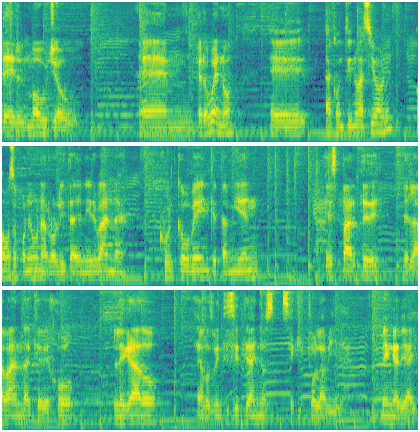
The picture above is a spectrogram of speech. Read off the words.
del Mojo. Em, pero bueno, eh, a continuación vamos a poner una rolita de Nirvana, Kurt Cobain, que también es parte de, de la banda que dejó legado a los 27 años, se quitó la vida. Venga de ahí.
